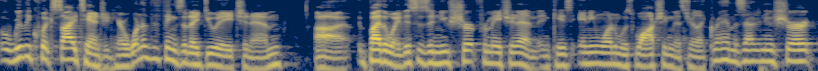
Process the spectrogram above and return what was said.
a really quick side tangent here. One of the things that I do at H and M. Uh, by the way, this is a new shirt from H and M. In case anyone was watching this, and you're like, Graham, is that a new shirt?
